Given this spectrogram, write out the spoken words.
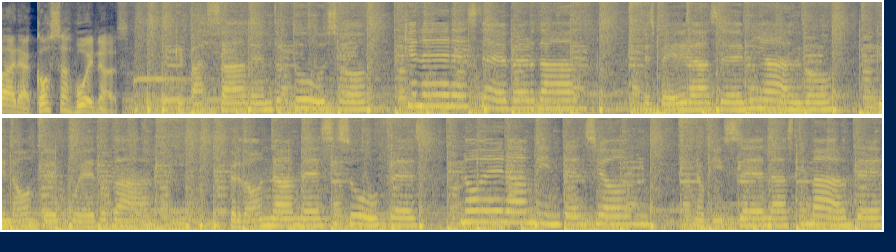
para cosas buenas. ¿Qué pasa dentro tuyo? ¿Quién eres de verdad? Esperas de mí algo que no te puedo dar. Perdóname si sufres, no era mi intención. No quise lastimarte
